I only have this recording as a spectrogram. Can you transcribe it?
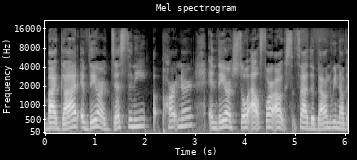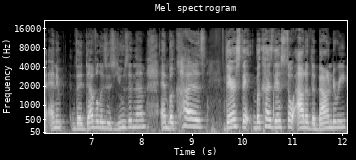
by God, if they are a destiny partner and they are so out far outside the boundary, now the enemy, the devil is just using them. And because they're st- because they're so out of the boundary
